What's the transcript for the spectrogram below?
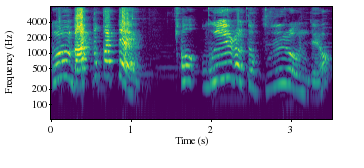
음, 맛 똑같아. 어, 오히려 더 부드러운데요?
